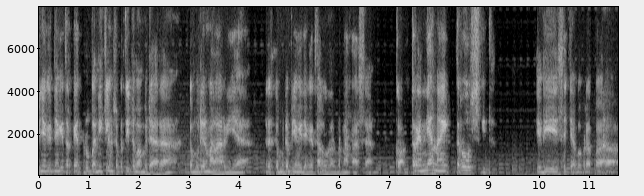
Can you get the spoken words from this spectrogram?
penyakit-penyakit terkait perubahan iklim seperti demam berdarah, kemudian malaria, terus kemudian penyakit-penyakit saluran pernafasan, kok trennya naik terus gitu jadi sejak beberapa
